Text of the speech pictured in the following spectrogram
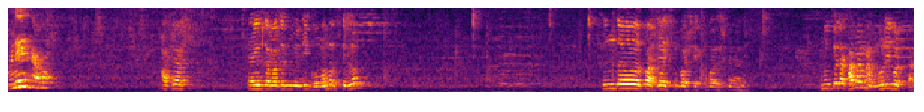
মানে আচ্ছা এই যে আমাদের মিনি ঘুমানো ছিল। সুন্দর পাশে এসে বসে, খাবারের তুমি তো এটা খাবে না? মুড়ি ভর্তা।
